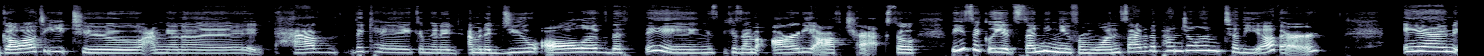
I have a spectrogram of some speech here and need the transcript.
go out to eat too. I'm going to have the cake. I'm going to I'm going to do all of the things because I'm already off track. So basically it's sending you from one side of the pendulum to the other. And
